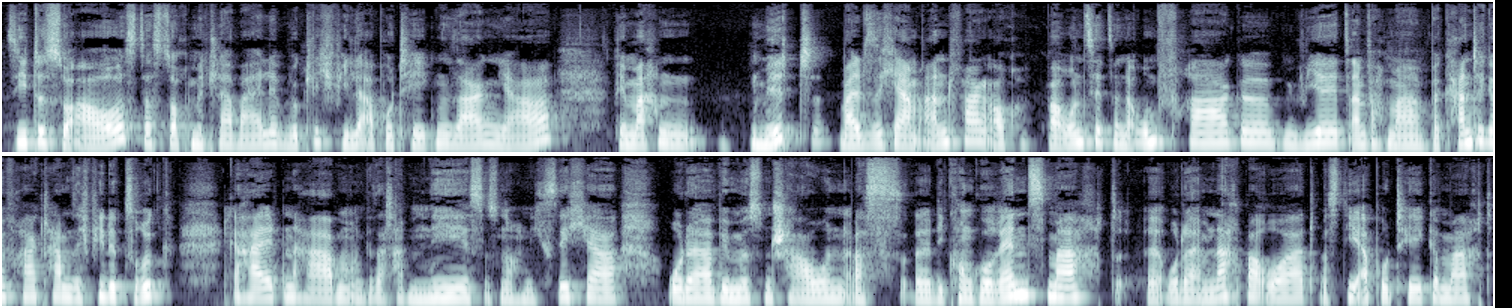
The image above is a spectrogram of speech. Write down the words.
sieht es so aus, dass doch mittlerweile wirklich viele Apotheken sagen, ja, wir machen mit, weil sich ja am Anfang auch bei uns jetzt in der Umfrage, wie wir jetzt einfach mal Bekannte gefragt haben, sich viele zurückgehalten haben und gesagt haben, nee, es ist noch nicht sicher oder wir müssen schauen, was äh, die Konkurrenz macht äh, oder im Nachbarort, was die Apotheke macht.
